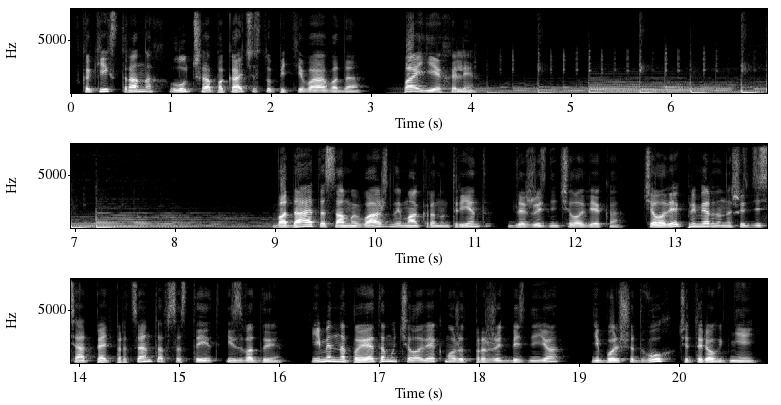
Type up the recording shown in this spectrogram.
в каких странах лучшая по качеству питьевая вода. Поехали! Вода – это самый важный макронутриент для жизни человека. Человек примерно на 65% состоит из воды. Именно поэтому человек может прожить без нее не больше 2-4 дней.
